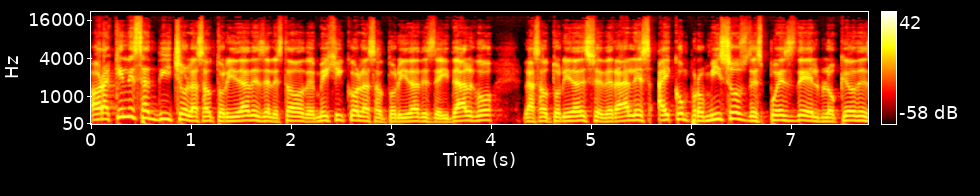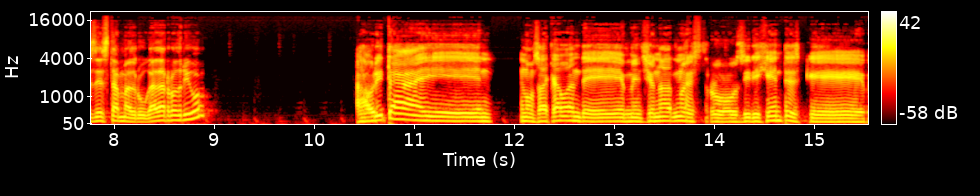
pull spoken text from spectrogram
Ahora, ¿qué les han dicho las autoridades del Estado de México, las autoridades de Hidalgo, las autoridades federales? ¿Hay compromisos después del bloqueo desde esta madrugada, Rodrigo? Ahorita eh, nos acaban de mencionar nuestros dirigentes que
